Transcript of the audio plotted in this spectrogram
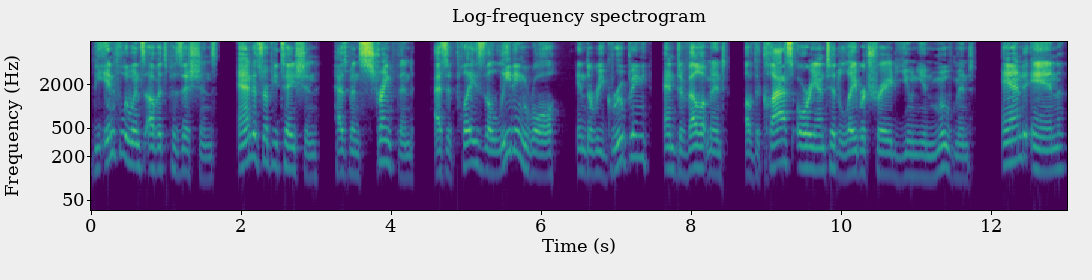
The influence of its positions and its reputation has been strengthened as it plays the leading role in the regrouping and development of the class oriented labor trade union movement and in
